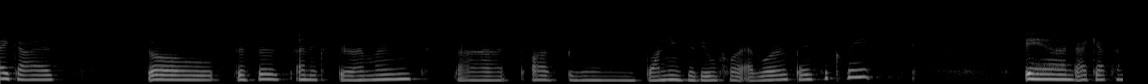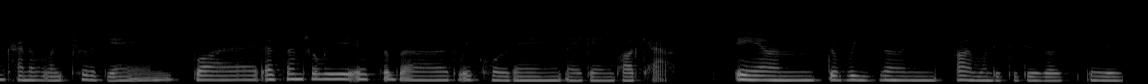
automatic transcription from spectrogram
Hey guys, so this is an experiment that I've been wanting to do forever, basically. And I guess I'm kind of late to the game, but essentially it's about recording, making podcasts. And the reason I wanted to do this is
